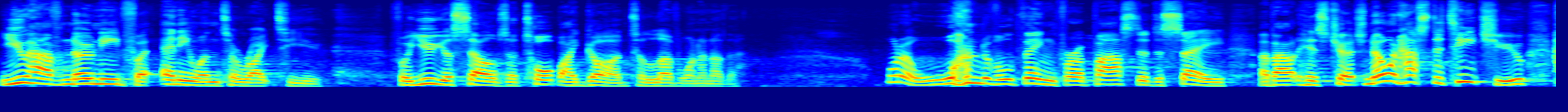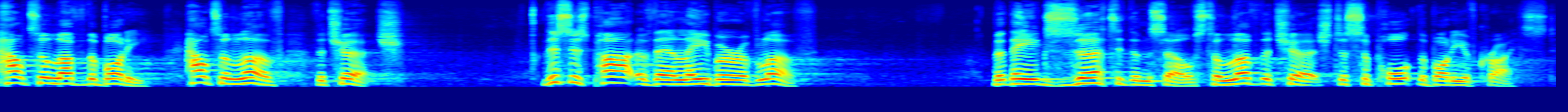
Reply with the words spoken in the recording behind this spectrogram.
you have no need for anyone to write to you, for you yourselves are taught by God to love one another. What a wonderful thing for a pastor to say about his church. No one has to teach you how to love the body, how to love the church. This is part of their labor of love. That they exerted themselves to love the church, to support the body of Christ.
